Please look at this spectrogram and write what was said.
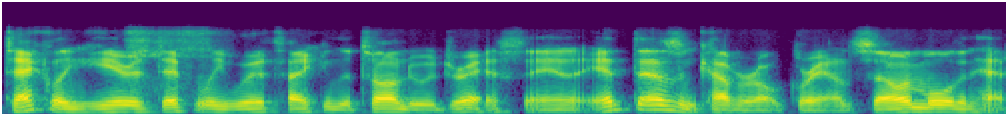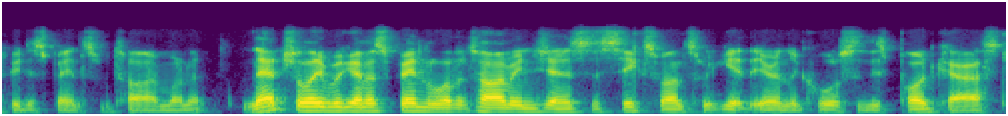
tackling here is definitely worth taking the time to address, and it doesn't cover old ground, so I'm more than happy to spend some time on it. Naturally, we're going to spend a lot of time in Genesis 6 once we get there in the course of this podcast,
